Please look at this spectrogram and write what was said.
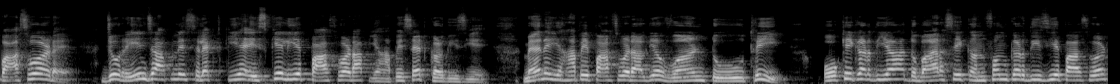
पासवर्ड है, जो रेंज आपने सेलेक्ट किया है, इसके लिए पासवर्ड आप यहाँ पे सेट कर दीजिए। मैंने यहाँ पे पासवर्ड डाल दिया वन टू थ्री ओके कर दिया, दोबारा से कंफर्म कर दीजिए पासवर्ड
